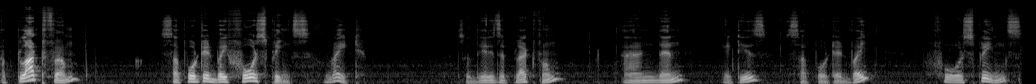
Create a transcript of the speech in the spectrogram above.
a platform supported by four springs, right. So, there is a platform and then it is supported by four springs.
